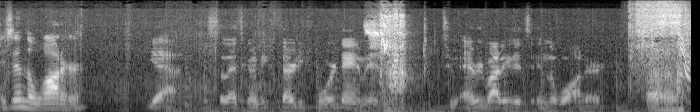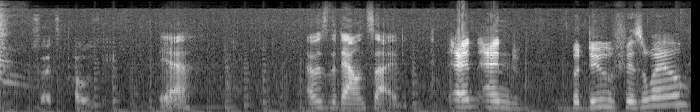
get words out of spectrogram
It's in the water. Yeah, so that's going to be 34 damage to everybody that's in the water. Uh-oh. So that's Posey. Yeah. That was the downside. And and Bidoof as well.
